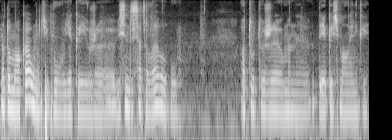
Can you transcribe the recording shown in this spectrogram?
на тому аккаунті був який вже 80 левел був. А тут вже у мене якийсь маленький.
